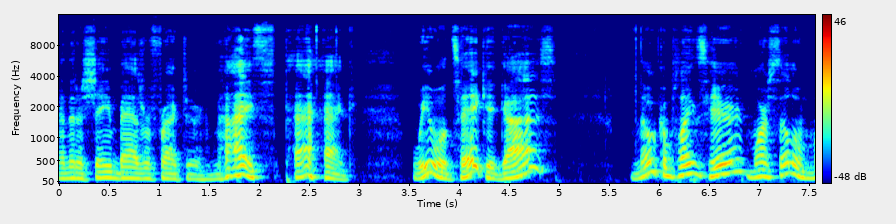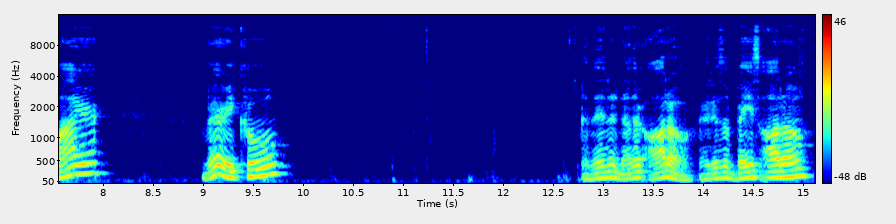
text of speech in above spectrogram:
And then a Shane Baz refractor. Nice pack. We will take it, guys. No complaints here. Marcelo Meyer. Very cool. And then another auto. It is a base auto.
